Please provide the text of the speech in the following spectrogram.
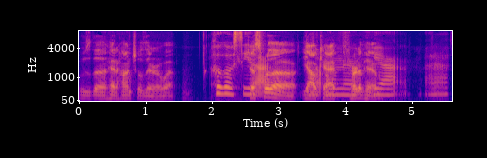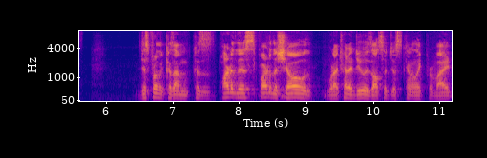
Who's the head honchos there or what? Hugo Sida. Just for the yeah, the okay, I've heard of him. Yeah, badass. just for because I'm because part of this part of the show, what I try to do is also just kind of like provide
